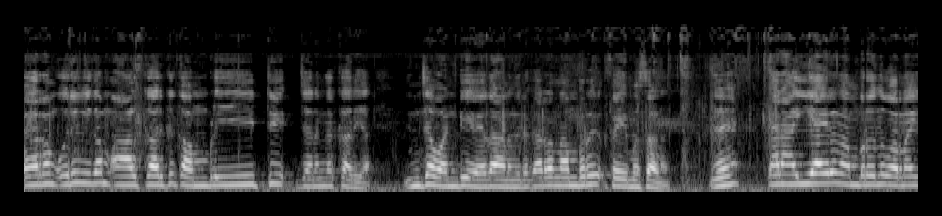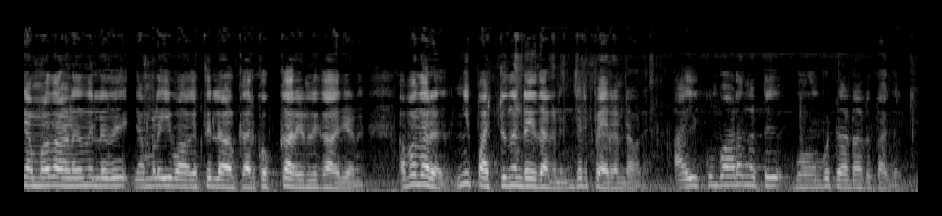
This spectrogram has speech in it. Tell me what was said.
കാരണം ഒരുവിധം ആൾക്കാർക്ക് കംപ്ലീറ്റ് ജനങ്ങൾക്ക് അറിയാം ഇഞ്ച വണ്ടി ഏതാണെന്നില്ല. കാരണം നമ്പർ ഫേമസ് ആണ്. കാരണം അയ്യായിരം നമ്പർ എന്ന് പറഞ്ഞാൽ നമ്മളതാണ് എന്നുള്ളത് നമ്മൾ ഈ ഭാഗത്തുള്ള ആൾക്കാർക്കൊക്കെ അറിയുന്ന ഒരു കാര്യമാണ്. അപ്പോൾ എന്താ പറയുക ഇനി പറ്റുന്നുണ്ടെങ്കിൽ ഇതാകണം. ഇഞ്ചൊരു പേരുണ്ട് അവിടെ. അയക്കുമ്പാടം കട്ട് ബോംബ് ഇട്ടാണ്ട് തകർക്കി.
